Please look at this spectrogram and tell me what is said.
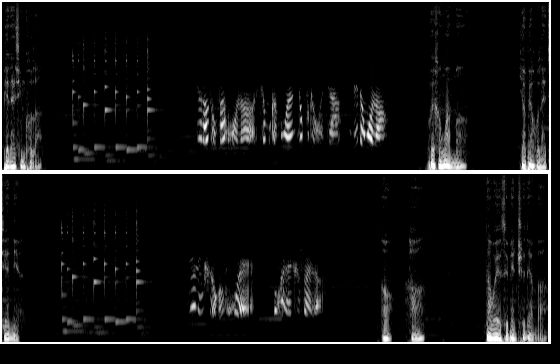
别太辛苦了。会很晚吗？要不要我来接你？今天临时有个会不来吃饭了。哦好啊那我也随便吃点吧。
